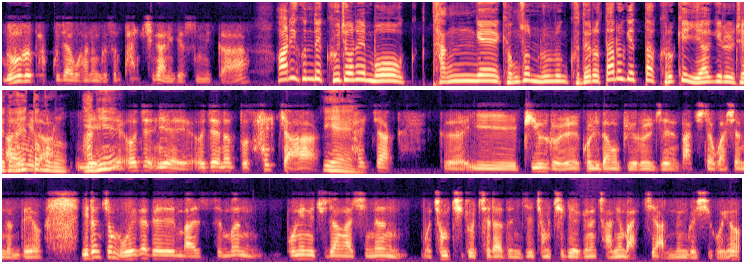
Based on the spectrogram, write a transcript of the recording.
룰을 바꾸자고 하는 것은 반칙 아니겠습니까? 아니 근데 그 전에 뭐 당의 경선 룰은 그대로 따르겠다 그렇게 이야기를 제가 아닙니다. 했던 걸로 예, 아니에요? 예, 어제 예 어제는 또 살짝 예. 살짝 그 이 비율을 권리당원 비율을 이제 낮추자고 하셨는데요. 이런 좀 오해가 될 말씀은 본인이 주장하시는 뭐 정치 교체라든지 정치 개혁에는 전혀 맞지 않는 것이고요.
